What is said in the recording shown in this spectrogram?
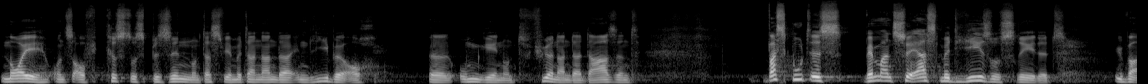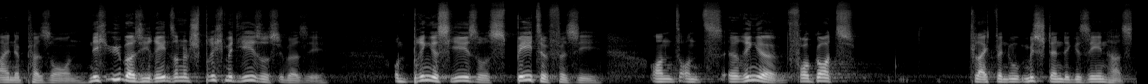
neu uns auf Christus besinnen und dass wir miteinander in Liebe auch äh, umgehen und füreinander da sind. Was gut ist, wenn man zuerst mit Jesus redet über eine Person. Nicht über sie reden, sondern sprich mit Jesus über sie. Und bring es Jesus, bete für sie und, und äh, ringe vor Gott, vielleicht wenn du Missstände gesehen hast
